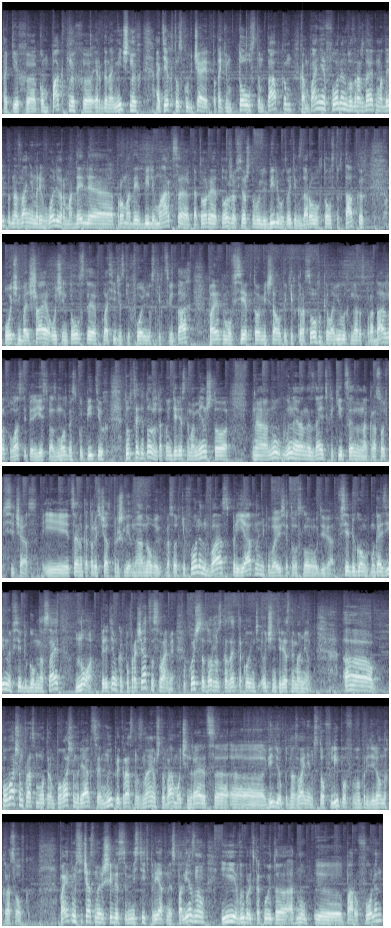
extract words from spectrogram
таких э, компактных, э, эргономичных, а тех, кто скучает по таким толстым тапкам, компания Fallen возрождает модель под названием Revolver, модель, э, про модель Билли Маркса, которая тоже все, что вы любили вот в этих здоровых толстых тапках, очень большая, очень толстая, в классических фольновских цветах. Поэтому все, кто мечтал о таких кроссовок и ловил их на распродажах, у вас теперь есть возможность купить их. Тут, кстати, тоже такой интересный момент, что ну, вы, наверное, знаете, какие цены на кроссовки сейчас. И цены, которые сейчас пришли на новые кроссовки Fallen, вас приятно, не побоюсь этого слова, удивят. Все бегом в магазины, все бегом на сайт. Но перед тем, как попрощаться с вами, хочется тоже сказать такой очень интересный момент. Э, по вашим просмотрам, по вашим реакциям мы прекрасно знаем, что вам очень нравится э, видео под названием 100 флипов в определенных кроссовках. Поэтому сейчас мы решили совместить приятное с полезным и выбрать какую-то одну э, пару фолен,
